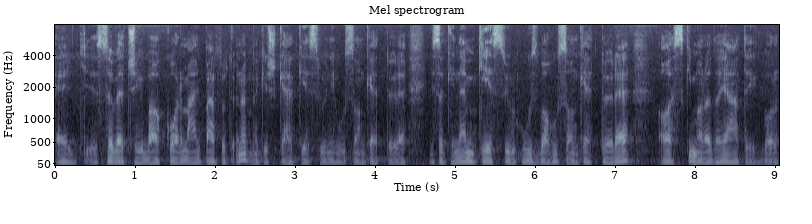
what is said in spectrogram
egy szövetségbe a kormánypártot, önöknek is kell készülni 22-re, hisz aki nem készül 20-ba 22-re, az kimarad a játékból.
